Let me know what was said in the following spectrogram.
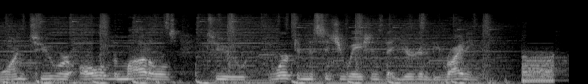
one, two, or all of the models to work in the situations that you're gonna be riding in.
